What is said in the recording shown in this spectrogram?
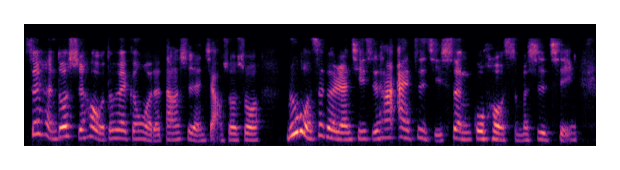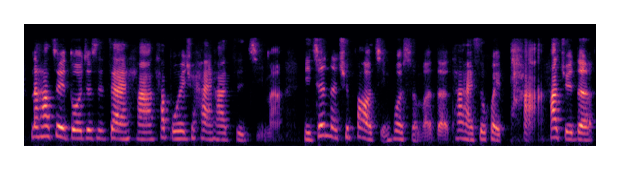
所以很多时候我都会跟我的当事人讲说说，如果这个人其实他爱自己胜过什么事情，那他最多就是在他他不会去害他自己嘛。你真的去报警或什么的，他还是会怕，他觉得。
